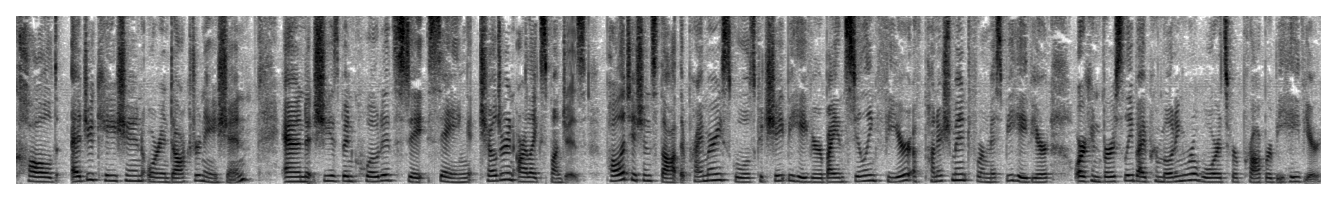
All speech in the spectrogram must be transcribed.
called Education or Indoctrination. And she has been quoted saying, Children are like sponges. Politicians thought that primary schools could shape behavior by instilling fear of punishment for misbehavior, or conversely, by promoting rewards for proper behavior.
